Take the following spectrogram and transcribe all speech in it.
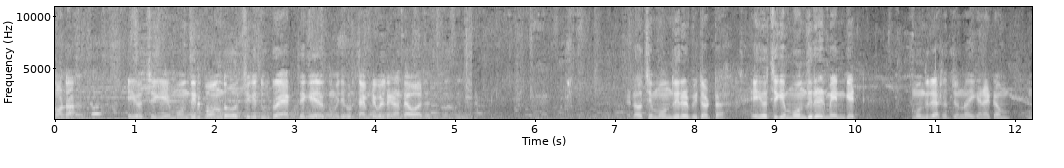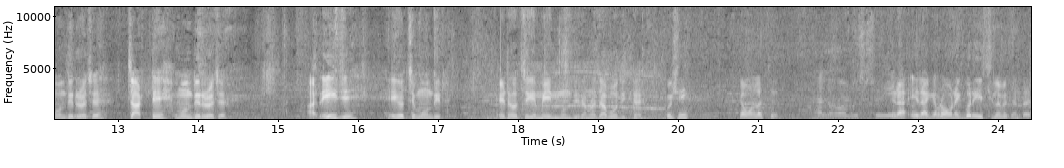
নটা। এই হচ্ছে গিয়ে, মন্দির বন্ধ হচ্ছে কি দুটো এক থেকে এরকম। দেখুন টাইম টেবিলটা এখানে দেওয়া আছে। এটা হচ্ছে মন্দিরের ভিতরটা। এই হচ্ছে গিয়ে মন্দিরের মেইন গেট মন্দিরে আসার জন্য এখানে একটা মন্দির রয়েছে। চারটে মন্দির রয়েছে। আর এই যে এই হচ্ছে মন্দির। এটা হচ্ছে কি মেইন মন্দির আমরা যাব ওদিকটায়। ঐশী কেমন লাগছে? অবশ্যই। এর আগে আমরা অনেকবারই এসেছিলাম এখানটায়।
